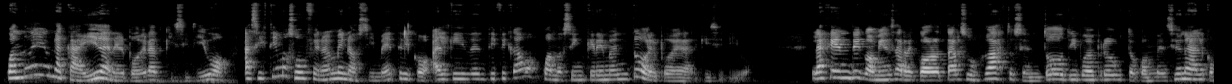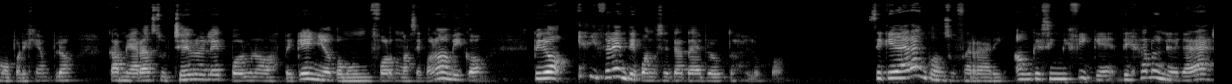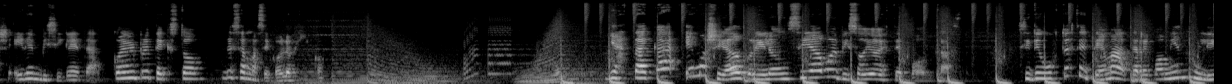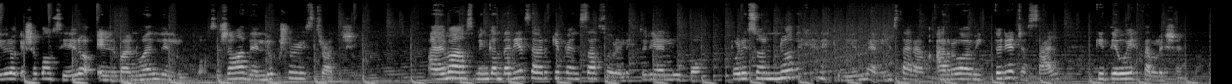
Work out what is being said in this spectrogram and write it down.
Cuando hay una caída en el poder adquisitivo, asistimos a un fenómeno simétrico al que identificamos cuando se incrementó el poder adquisitivo la gente comienza a recortar sus gastos en todo tipo de producto convencional, como por ejemplo cambiarán su Chevrolet por uno más pequeño, como un Ford más económico, pero es diferente cuando se trata de productos de lujo. Se quedarán con su Ferrari, aunque signifique dejarlo en el garage e ir en bicicleta, con el pretexto de ser más ecológico. Y hasta acá hemos llegado con el onceavo episodio de este podcast. Si te gustó este tema, te recomiendo un libro que yo considero el manual del lujo. Se llama The Luxury Strategy. Además, me encantaría saber qué pensás sobre la historia del lujo, por eso no dejes de escribirme al Instagram arroba Victoria que te voy a estar leyendo.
